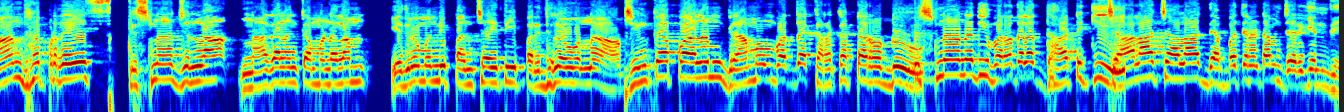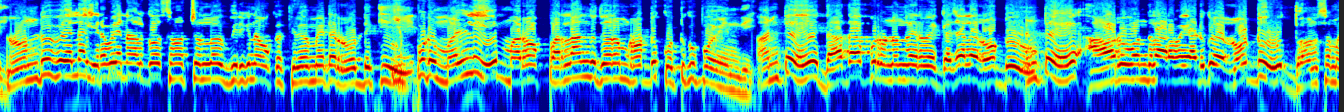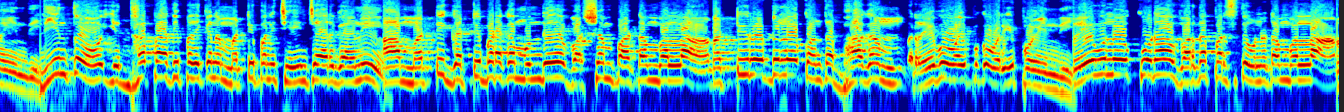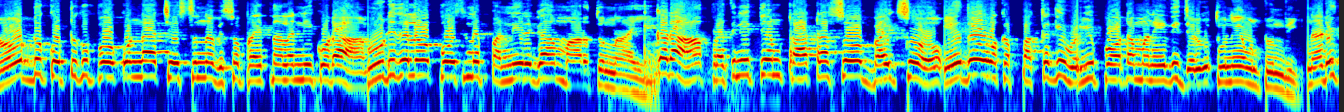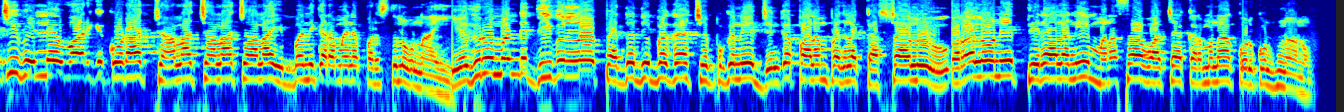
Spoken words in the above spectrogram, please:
ఆంధ్రప్రదేశ్ కృష్ణా జిల్లా నాగలంక మండలం ఎదురుమండి పంచాయతీ పరిధిలో ఉన్న జింకాపాలెం గ్రామం వద్ద కరకట్ట రోడ్డు కృష్ణా నది వరదల ధాటికి చాలా చాలా దెబ్బతినటం జరిగింది. రెండు వేల ఇరవై నాలుగో సంవత్సరంలో విరిగిన ఒక కిలోమీటర్ రోడ్డుకి ఇప్పుడు మళ్ళీ మరో పర్లాంగ్ దూరం రోడ్డు కొట్టుకుపోయింది. అంటే దాదాపు రెండు వందల ఇరవై గజాల రోడ్డు అంటే ఆరు వందల అరవై అడుగుల రోడ్డు ధ్వంసమైంది. దీంతో యుద్ధ ప్రాతిపదికన మట్టి పని చేయించారు గాని ఆ మట్టి గట్టిపడక ముందే వర్షం పడటం వల్ల మట్టి రోడ్డులో కొంత భాగం రేవు వైపుకు ఒరిగిపోయింది. రేవులో కూడా వరద పరిస్థితి ఉండటం వల్ల రోడ్డు కొట్టుకుపోకుండా చేస్తున్న విశ్వ ప్రయత్నాలన్నీ కూడా బూడిదలో పోసిన పన్నీరుగా మారుతున్నాయి. ఇక్కడ ప్రతినిత్యం ట్రాక్టర్స్ బైక్స్ ఏదో ఒక పక్కకి ఒరిగిపోవటం అనేది జరుగుతూనే ఉంటుంది. నడిచి వెళ్ళే వారికి కూడా చాలా చాలా చాలా ఇబ్బందికరమైన పరిస్థితులు ఉన్నాయి. ఎదురు మండి దీవుల్లో పెద్ద దిబ్బగా చెప్పుకునే జింకపాలెం ప్రజల కష్టాలు త్వరలోనే తీరాలని మనసా వాచా కర్మన కోరుకుంటున్నాను.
